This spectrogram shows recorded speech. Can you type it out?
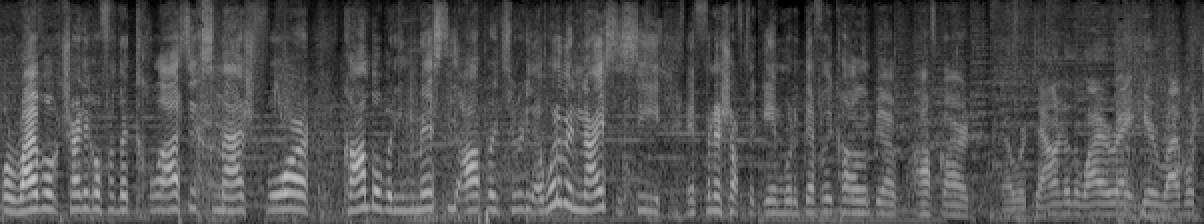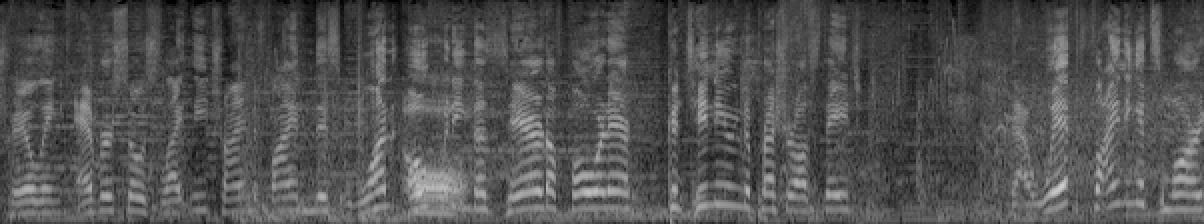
But Rival tried to go for the classic Smash 4 combo, but he missed the opportunity. That would have been nice to see and finish off the game. Would have definitely caught Olympia off guard. Now we're down to the wire right here. Rival trailing ever so slightly, trying to find this one Oh. opening. The Zair to forward air, continuing the pressure off stage. That whip finding its mark,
